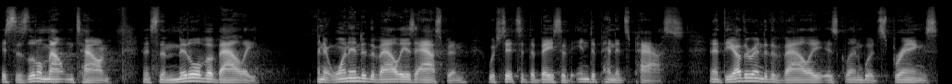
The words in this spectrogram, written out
it's this little mountain town, and it's the middle of a valley. And at one end of the valley is Aspen, which sits at the base of Independence Pass. And at the other end of the valley is Glenwood Springs,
